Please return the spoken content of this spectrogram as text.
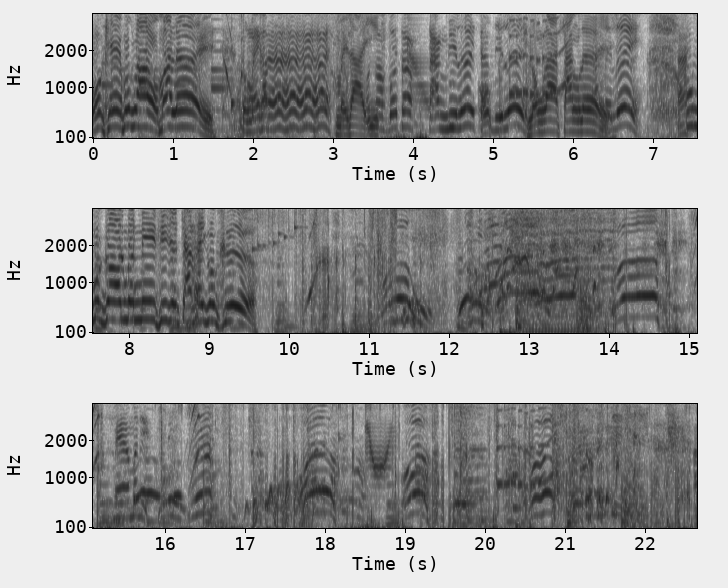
โอเคพวกเรามาเลย ตรงไหนครับเฮ้ยเฮ้ยเฮ้ยเฮ้ยไม่ได้อีกบ่ต้องบ่ต้องตั้งนี่เลยตั้งนี่เลยลองล่าตั้งเลยไปเลยอะอุปกรณ์วันนี้ที่จะจัดให้ก็คือแม่มาดิโอ้โอ้โอ้อะ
